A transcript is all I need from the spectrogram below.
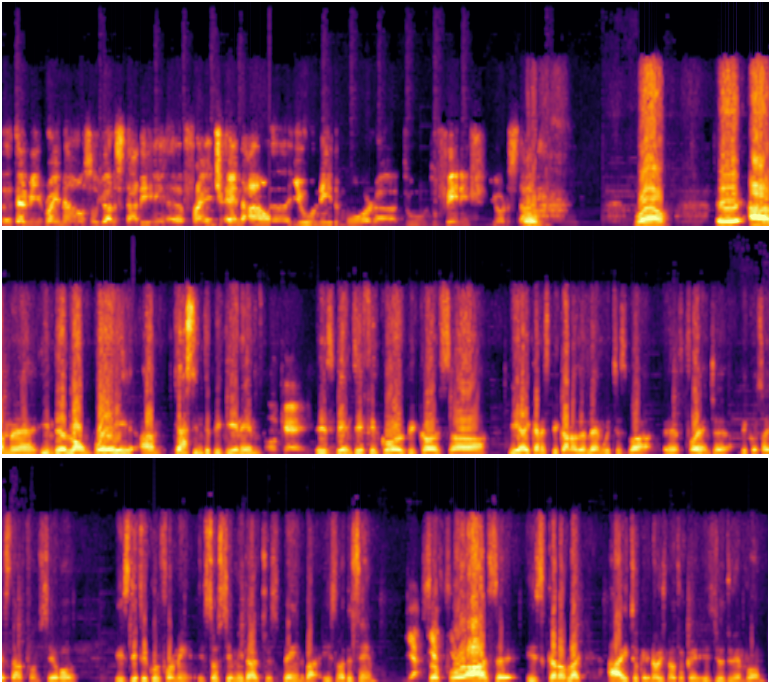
Uh, tell me right now. So you are studying uh, French, and uh, you need more uh, to to finish your study? Oh, well, uh, I'm uh, in the long way. I'm just in the beginning. Okay. It's been difficult because, uh, yeah, I can speak another languages, but uh, French, uh, because I start from zero, it's difficult for me. It's so similar to Spain, but it's not the same. Yeah. So yeah. for us, uh, it's kind of like, ah, it's okay. No, it's not okay. It's you doing wrong.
